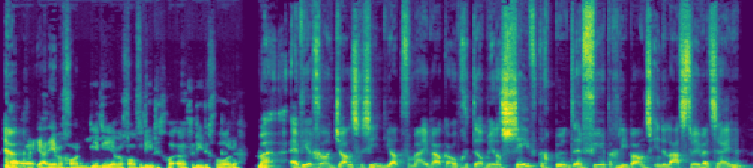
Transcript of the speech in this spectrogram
Ja. Eh, ja, die hebben gewoon, die, die hebben gewoon verdiend, eh, verdiend geworden. Maar heb je gewoon Giannis gezien? Die had voor mij bij elkaar opgeteld meer dan 70 punten en 40 rebounds in de laatste twee wedstrijden.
